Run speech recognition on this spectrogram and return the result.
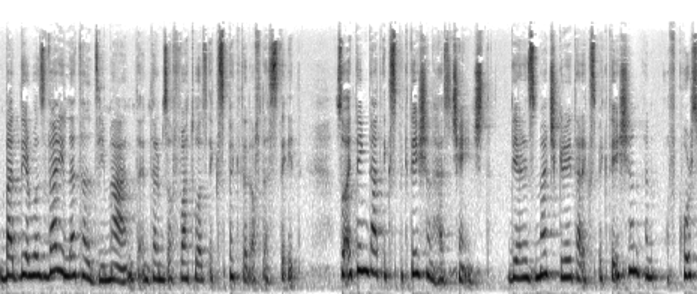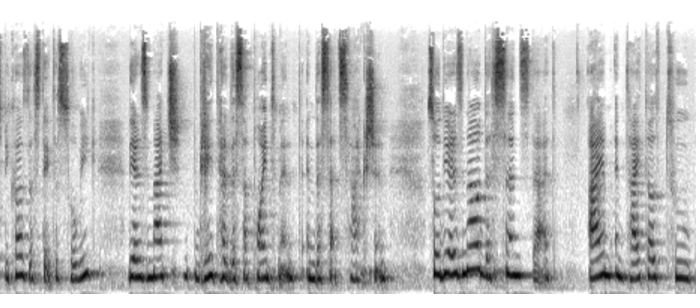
but there was very little demand in terms of what was expected of the state. So I think that expectation has changed. There is much greater expectation, and of course, because the state is so weak, there is much greater disappointment and dissatisfaction. So there is now the sense that I am entitled to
